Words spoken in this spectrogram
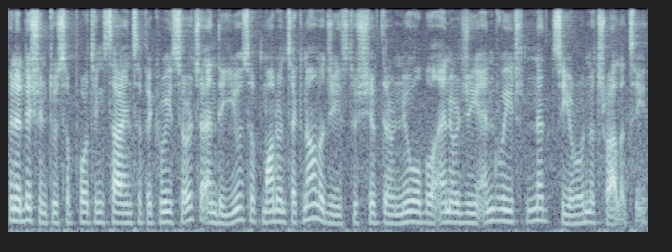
in addition to supporting scientific research and the use of modern technologies to shift the renewable energy and reach net zero neutrality.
